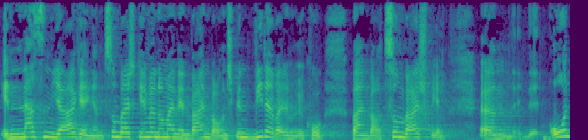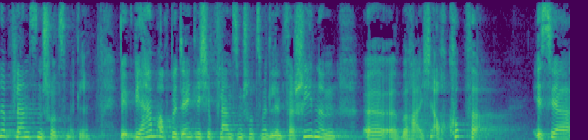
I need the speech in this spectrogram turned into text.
In nassen Jahrgängen. Zum Beispiel gehen wir nur mal in den Weinbau und ich bin wieder bei dem Öko-Weinbau. Zum Beispiel ähm, ohne Pflanzenschutzmittel. Wir, wir, haben auch bedenkliche Pflanzenschutzmittel in verschiedenen äh, Bereichen, auch Kupfer ist ja,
